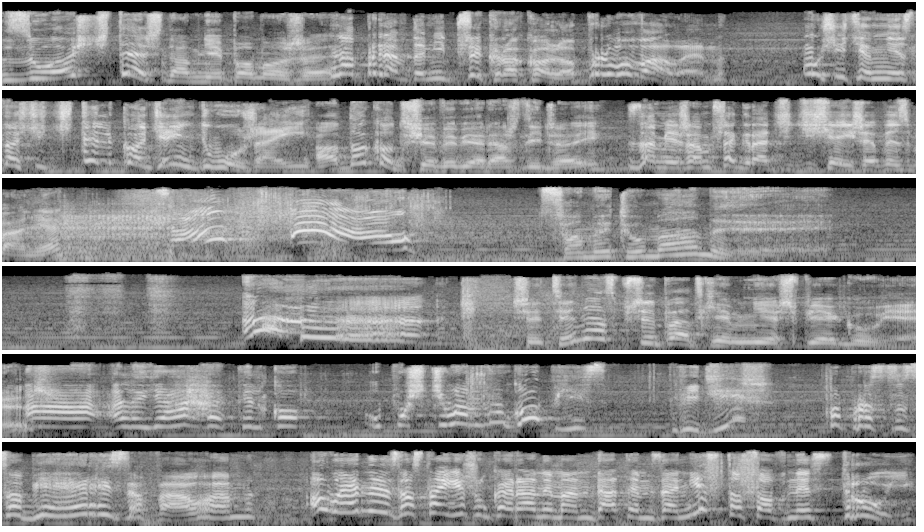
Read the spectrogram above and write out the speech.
Złość też nam nie pomoże. Naprawdę mi przykro, Kolo, próbowałem. Musicie mnie znosić tylko dzień dłużej. A dokąd się wybierasz, DJ? Zamierzam przegrać dzisiejsze wyzwanie. Co my tu mamy? Czy ty nas przypadkiem nie szpiegujesz? A, ale ja tylko upuściłam długopis. Widzisz? Po prostu sobie rysowałam. Owen, zostajesz ukarany mandatem za niestosowny strój.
